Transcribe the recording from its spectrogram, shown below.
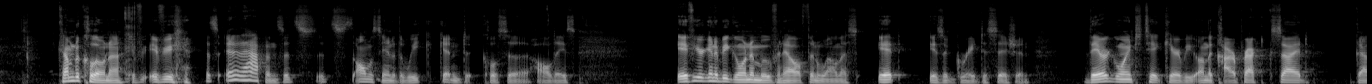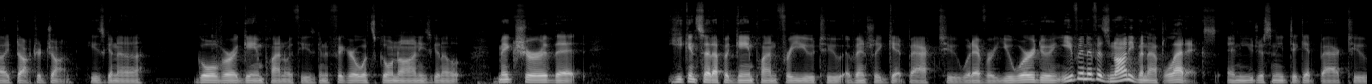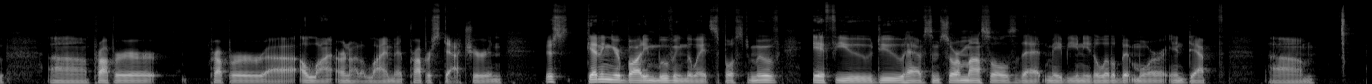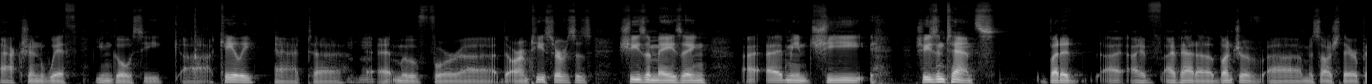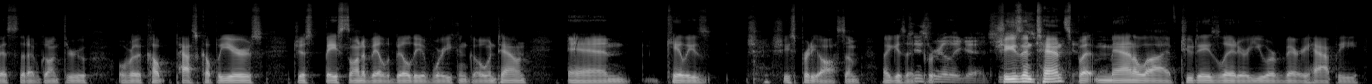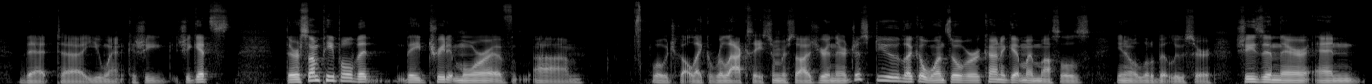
come to Kelowna if if you it happens. It's it's almost the end of the week, getting to, close to the holidays. If you're going to be going to Movement Health and Wellness, it is a great decision. They're going to take care of you on the chiropractic side. A guy like Dr. John, he's going to go over a game plan with you. He's going to figure out what's going on. He's going to make sure that he can set up a game plan for you to eventually get back to whatever you were doing, even if it's not even athletics, and you just need to get back to uh, proper proper uh, align or not alignment, proper stature, and just getting your body moving the way it's supposed to move. If you do have some sore muscles that maybe you need a little bit more in depth um, action with, you can go see uh, Kaylee at uh, at Move for uh, the RMT services. She's amazing. I, I mean, she she's intense, but it, I, I've I've had a bunch of uh, massage therapists that I've gone through over the cou- past couple years, just based on availability of where you can go in town. And Kaylee's she's pretty awesome. Like I said, She's pr- really good. She's, really intense, good. but man alive, two days later, you are very happy that uh, you went because she she gets. There are some people that they treat it more of um, what would you call it, like a relaxation massage. You're in there, just do like a once over, kind of get my muscles, you know, a little bit looser. She's in there and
